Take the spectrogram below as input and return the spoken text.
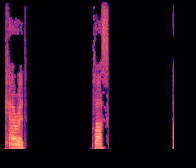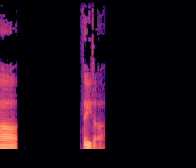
caret plus r theta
